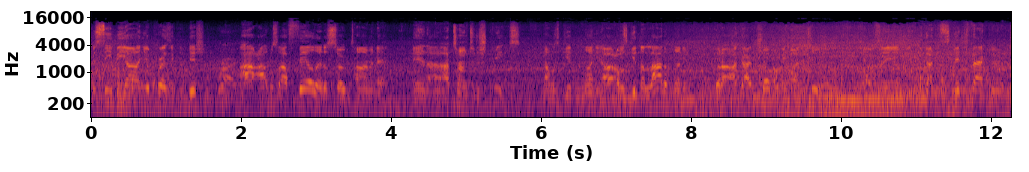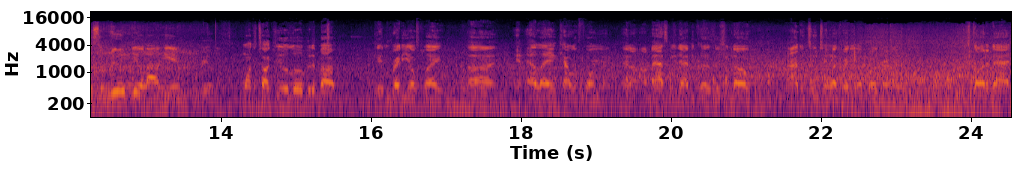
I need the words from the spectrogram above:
to see beyond your present condition. Right. I, I was I failed at a certain time in that, and I, I turned to the streets, and I was getting money. I, I was getting a lot of money, but I, I got in trouble behind it too. You know what I'm saying? We, got the snitch factor. It's a real deal out here. Really? I want to talk to you a little bit about getting radio play uh, in LA and California. And I- I'm asking you that because, as you know, I had a 210 West radio program. We started that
